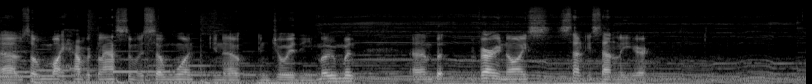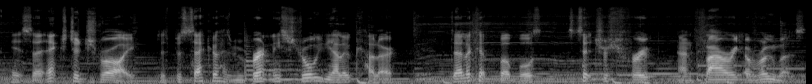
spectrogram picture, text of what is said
Um, so I might have a glass with someone, you know, enjoy the moment. Um, but very nice, 70 centiliter. It's an extra dry. This Prosecco has been brightly straw yellow colour, delicate bubbles, citrus fruit and flowery aromas.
